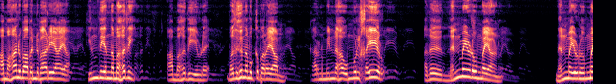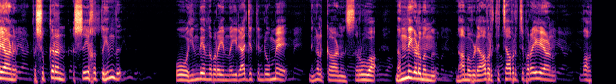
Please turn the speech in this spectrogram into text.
ആ മഹാനുബാബന്റെ ഭാര്യയായ ഹിന്ദി എന്ന മഹതി ആ മഹദിയുടെ മധു നമുക്ക് പറയാം. കാരണം മിന്നഹ ഉമ്മുൽ ഖൈർ അത് നന്മയുടെ ഉമ്മയാണ്. നന്മയുടെ ഉമ്മയാണ്. ശുക്രൻ ഷെയ്ഖത്ത് ഹിന്ദ്. ഓ ഹിന്ദി എന്ന് പറയുന്ന ഈ രാജ്യത്തിന്റെ ഉമ്മയെ നിങ്ങൾക്കാണ് സർവ നന്ദികളുമെന്ന് നാം ഇവിടെ ആവർത്തിച്ചാവർത്തിച്ച് പറയുകയാണ്. അള്ളാഹു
